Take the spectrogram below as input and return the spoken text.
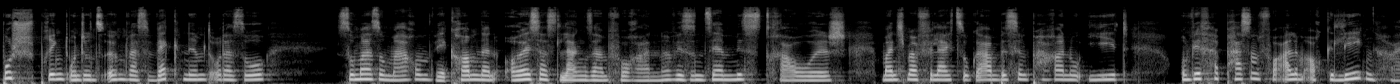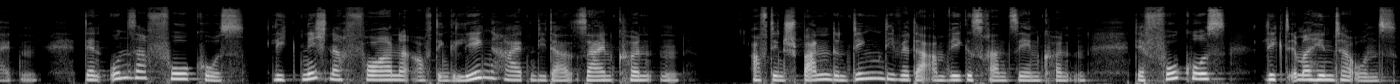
Busch springt und uns irgendwas wegnimmt oder so. Summa summarum, wir kommen dann äußerst langsam voran. Ne? Wir sind sehr misstrauisch, manchmal vielleicht sogar ein bisschen paranoid und wir verpassen vor allem auch Gelegenheiten. Denn unser Fokus liegt nicht nach vorne auf den Gelegenheiten, die da sein könnten, auf den spannenden Dingen, die wir da am Wegesrand sehen könnten. Der Fokus liegt immer hinter uns.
